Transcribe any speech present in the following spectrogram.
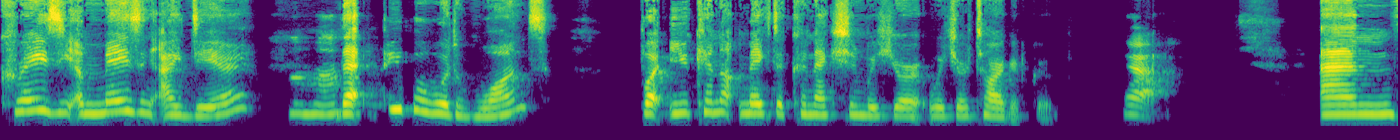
crazy amazing idea Mhm. that people would want but you cannot make the connection with your with your target group. Yeah, and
